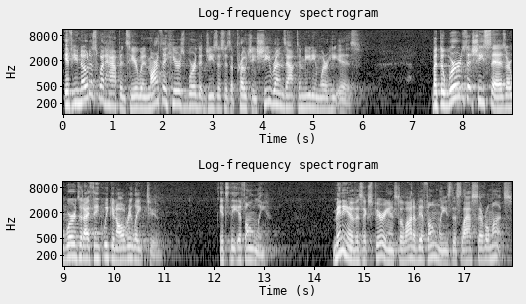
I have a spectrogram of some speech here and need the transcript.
If you notice what happens here, when Martha hears word that Jesus is approaching, she runs out to meet him where he is. But the words that she says are words that I think we can all relate to. It's the if only. Many of us experienced a lot of if onlys this last several months.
